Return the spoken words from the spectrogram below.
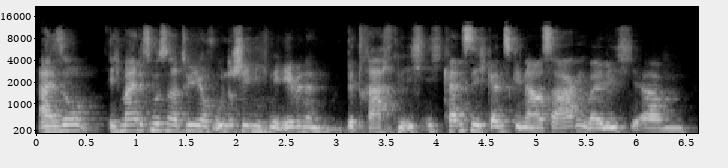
Also, ich meine, das muss man natürlich auf unterschiedlichen Ebenen betrachten. Ich, ich kann es nicht ganz genau sagen, weil ich ähm,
